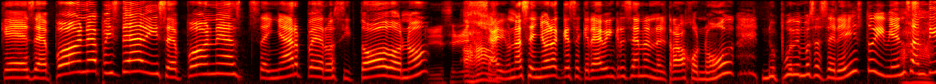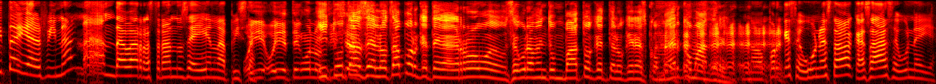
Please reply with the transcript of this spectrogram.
que se pone a pistear y se pone a enseñar, pero si todo, ¿no? Sí, sí. Ajá. O sea, hay una señora que se creía bien cristiana en el trabajo. No, no podemos hacer esto. Y bien santita y al final andaba arrastrándose ahí en la pista. Oye, oye, tengo Y noticias. tú estás celosa porque te agarró seguramente un vato que te lo quieras comer, comadre. No, porque según estaba casada, según ella.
